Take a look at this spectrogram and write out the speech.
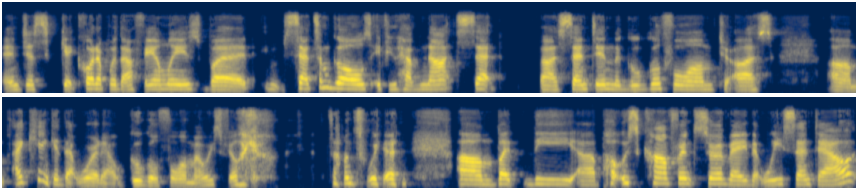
and just get caught up with our families. But set some goals. If you have not set uh, sent in the Google form to us, um, I can't get that word out. Google form. I always feel like sounds weird. Um, but the uh, post conference survey that we sent out,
